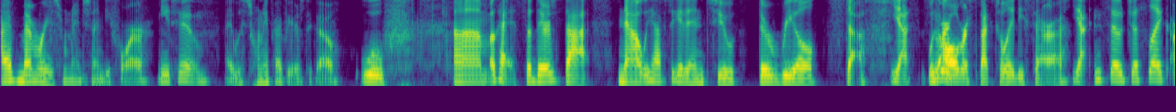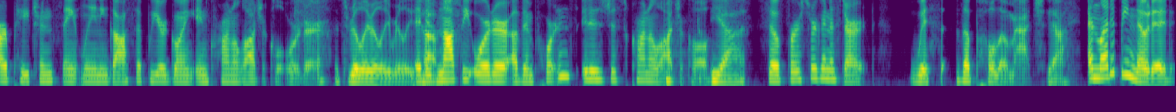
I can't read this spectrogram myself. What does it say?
I have memories from 1994. me too. It was 25 years ago. Woof. Um, okay, so there's that. Now we have to get into the real stuff. Yes, With all respect to Lady Sarah. Yeah, and so just like our patron saint Lainey Gossip, we are going in chronological order. It's really, really, really tough. It is not the order of importance. It is just chronological. Yeah. So first, we're going to start with the polo match. Yeah. And let it be noted,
